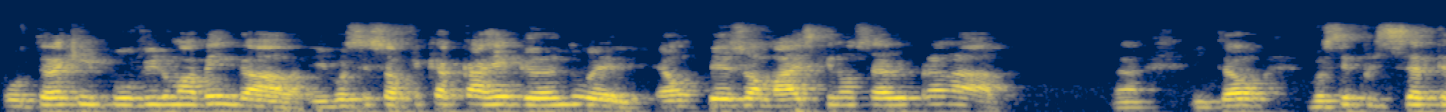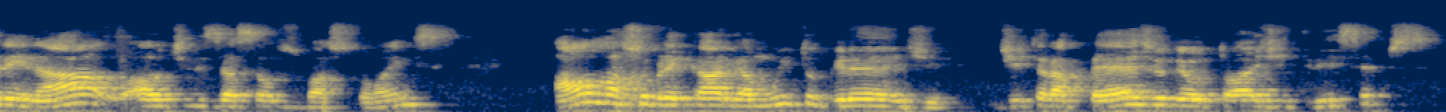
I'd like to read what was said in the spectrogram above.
o trekking pull vira uma bengala e você só fica carregando ele. É um peso a mais que não serve para nada. Né? Então, você precisa treinar a utilização dos bastões. Há uma sobrecarga muito grande de trapézio, deltoide e tríceps,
